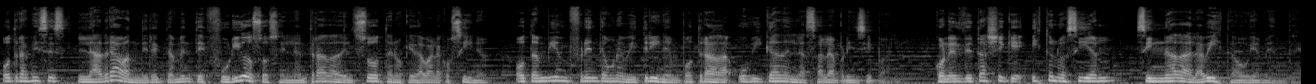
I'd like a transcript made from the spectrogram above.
otras veces ladraban directamente furiosos en la entrada del sótano que daba a la cocina, o también frente a una vitrina empotrada ubicada en la sala principal, con el detalle que esto lo hacían sin nada a la vista, obviamente.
